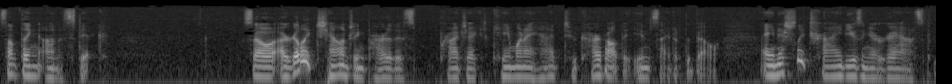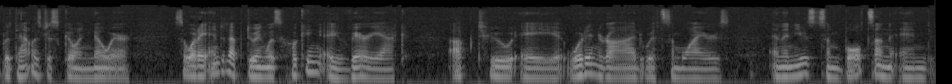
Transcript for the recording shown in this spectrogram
something on a stick. So a really challenging part of this project came when I had to carve out the inside of the bell. I initially tried using a rasp, but that was just going nowhere. So what I ended up doing was hooking a variac up to a wooden rod with some wires and then used some bolts on the end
